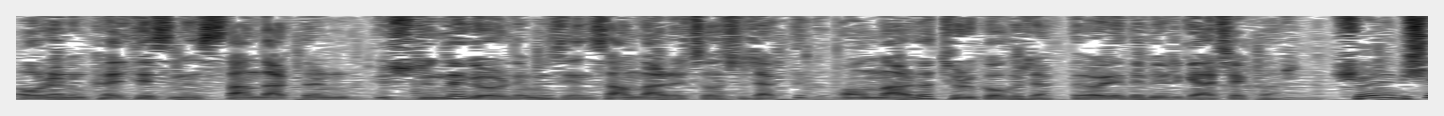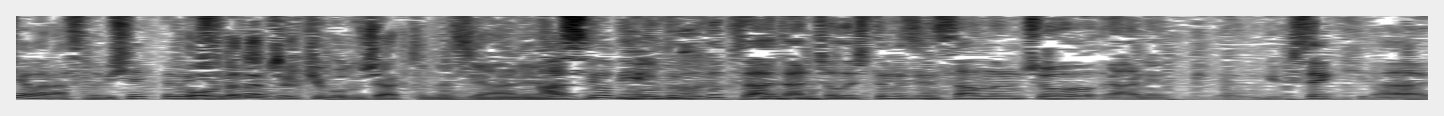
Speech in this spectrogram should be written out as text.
oranın kalitesinin standartlarının üstünde gördüğümüz insanlarla çalışacaktık. Onlar da Türk olacaktı. Öyle de bir gerçek var. Şöyle bir şey var aslında bir şey eklemek Orada da istiyorum. türkü bulacaktınız yani. aslında Değil, bulduk. bulduk zaten çalıştığımız insanların çoğu yani e, yüksek e,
